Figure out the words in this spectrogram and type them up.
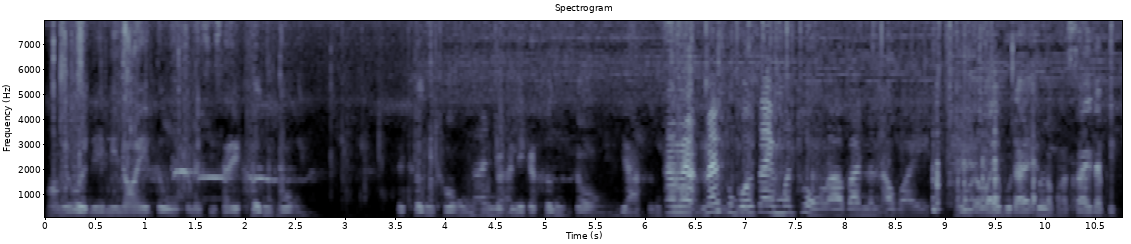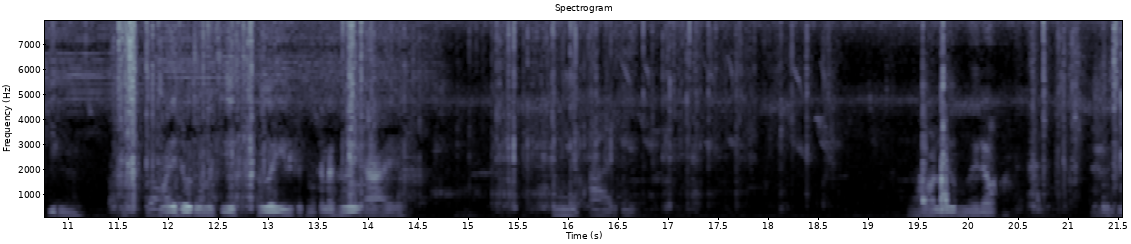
งัวไม่เวิร์ดนี่มีน้อยตัวก็เลยสิใส่ครึ่งทุ่งใส่ครึ่งทุ่งแล้วก็อันนี้ก็ครึ่งซองยาครึ่งซอะองแม่แม่กูโบใส่มดถงแล้วบ้านนั้นเอาไว้เอาเอาไว้บุได้ต้องเอาใส่แล้วไปกิน ไว้โดนมันสิเฮ้ยแต่มันก็ละเฮ้ยอายมีอายอีกถ้ามาเริ่มเลยเนาะ มันจะ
